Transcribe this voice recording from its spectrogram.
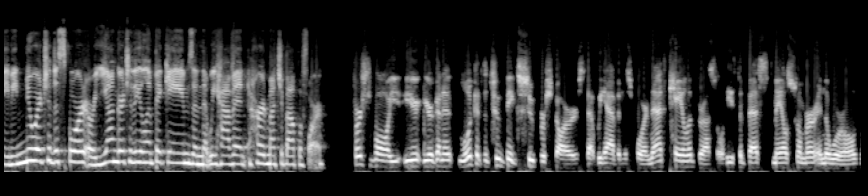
maybe newer to the sport or younger to the Olympic Games and that we haven't heard much about before? First of all, you're, you're going to look at the two big superstars that we have in the sport, and that's Caeleb Dressel. He's the best male swimmer in the world.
